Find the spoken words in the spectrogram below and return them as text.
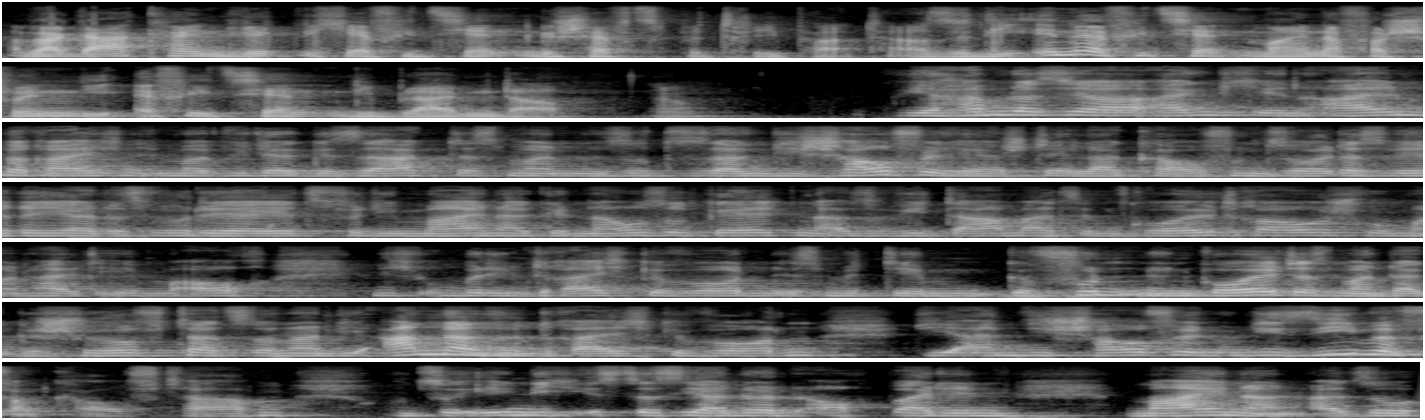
aber gar keinen wirklich effizienten Geschäftsbetrieb hat. Also die ineffizienten Miner verschwinden, die effizienten, die bleiben da. Ja. Wir haben das ja eigentlich in allen Bereichen immer wieder gesagt, dass man sozusagen die Schaufelhersteller kaufen soll. Das wäre ja, das würde ja jetzt für die Miner genauso gelten, also wie damals im Goldrausch, wo man halt eben auch nicht unbedingt reich geworden ist mit dem gefundenen Gold, das man da geschürft hat, sondern die anderen sind reich geworden, die einem die Schaufeln und die Siebe verkauft haben. Und so ähnlich ist das ja dann auch bei den Minern. Also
